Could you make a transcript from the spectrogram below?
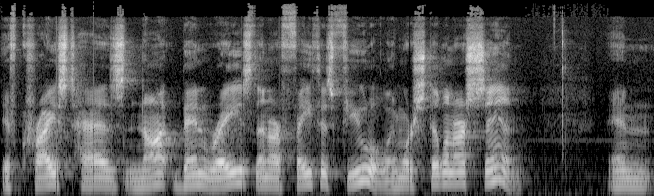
If Christ has not been raised, then our faith is futile and we're still in our sin. And,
